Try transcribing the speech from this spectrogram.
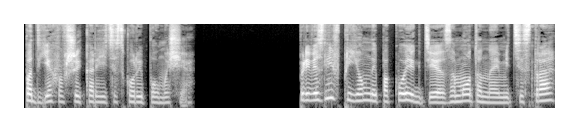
подъехавшей карете скорой помощи. Привезли в приемный покой, где замотанная медсестра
